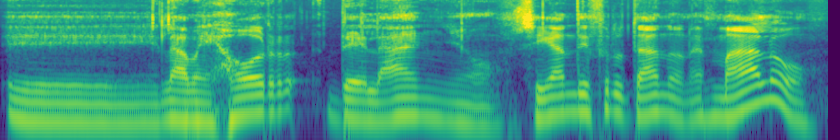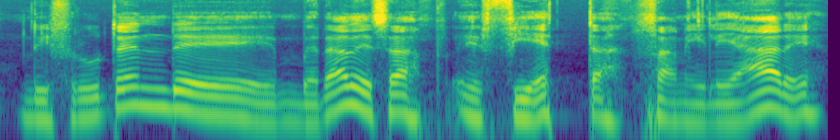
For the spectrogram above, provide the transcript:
eh, la mejor del año. Sigan disfrutando, no es malo, disfruten de, ¿verdad? de esas eh, fiestas familiares,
